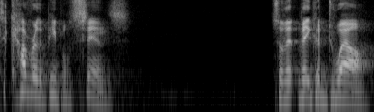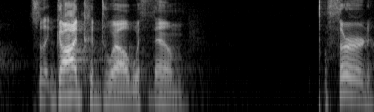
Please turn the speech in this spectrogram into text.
to cover the people's sins. so that they could dwell, so that God could dwell with them. Third,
